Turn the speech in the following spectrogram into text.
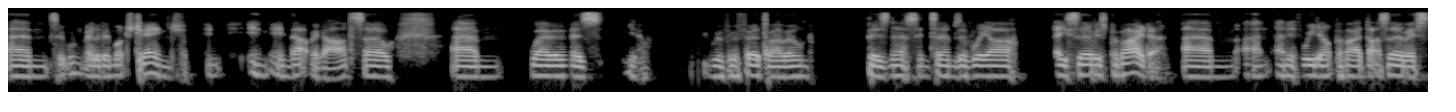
Um, so it wouldn't really be much change in in in that regard. So, um, whereas you know we've referred to our own business in terms of we are a service provider. Um, and, and if we don't provide that service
